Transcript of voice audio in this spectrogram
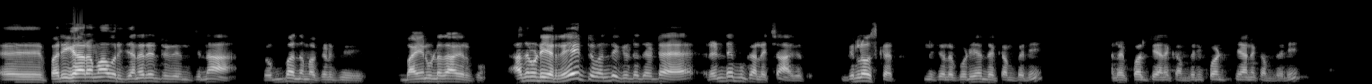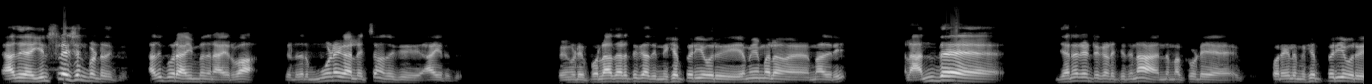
பரிகாரமாக பரிகாரமா ஒரு ஜெனரேட்டர் இருந்துச்சுன்னா ரொம்ப அந்த மக்களுக்கு பயனுள்ளதாக இருக்கும். அதனுடைய ரேட் வந்து கிட்டத்தட்ட ரெண்டே முக்கால் லட்சம் ஆகுது. கிர்லோஸ்கர் சொல்லக்கூடிய அந்த கம்பெனி நல்ல குவாலிட்டியான கம்பெனி குவான்டிட்டியான கம்பெனி அது இன்ஸ்டலேஷன் பண்ணுறதுக்கு அதுக்கு ஒரு ஐம்பதனாயிரம் ரூபா கிட்டத்தட்ட மூணே கால் லட்சம் அதுக்கு ஆயிருது. எங்களுடைய பொருளாதாரத்துக்கு அது மிகப்பெரிய ஒரு இமயமலை மாதிரி. அந்த ஜெனரேட்டர் கிடைச்சதுன்னா இந்த மக்களுடைய குறையில மிகப்பெரிய ஒரு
